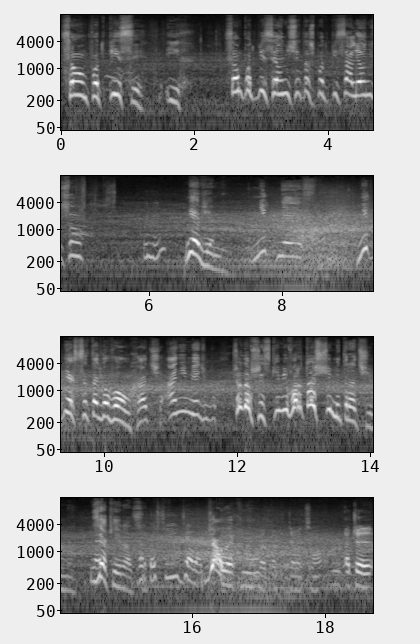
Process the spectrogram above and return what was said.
Są podpisy ich. Są podpisy, oni się też podpisali, oni są. Nie wiem. Nikt nie jest. Nikt nie chce tego wąchać, ani mieć. Przede wszystkim i wartości my tracimy. Z jakiej racji? Wartości działań. Działek, no. Znaczy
